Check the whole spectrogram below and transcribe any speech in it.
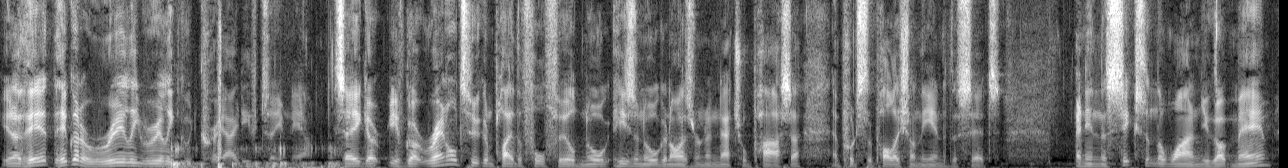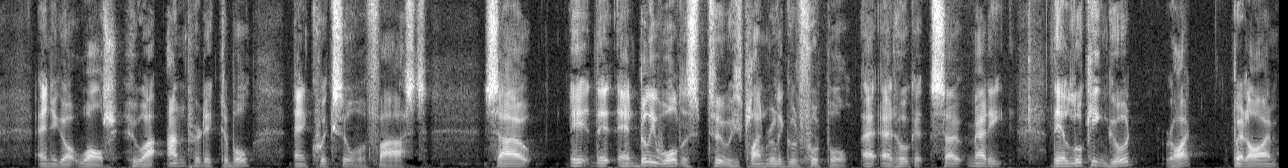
You know, they they've got a really, really good creative team now. So you got you've got Reynolds who can play the full field. And he's an organizer and a natural passer, and puts the polish on the end of the sets. And in the six and the one, you got Mam and you got Walsh, who are unpredictable and Quicksilver fast. So, and Billy Walters too. He's playing really good football at, at hooker. So, Matty, they're looking good, right? But I'm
